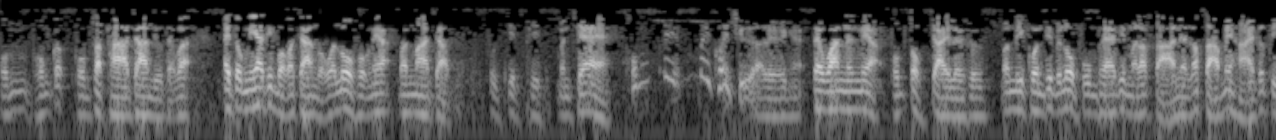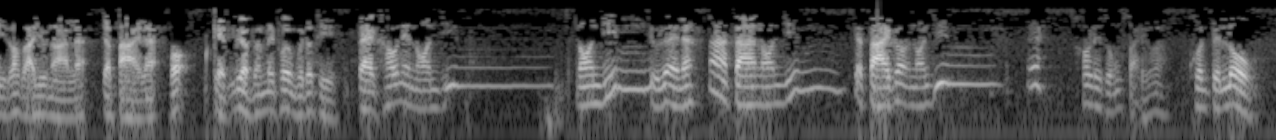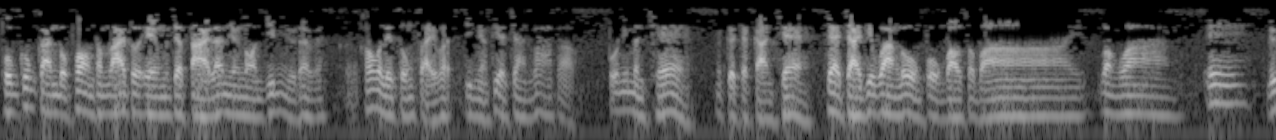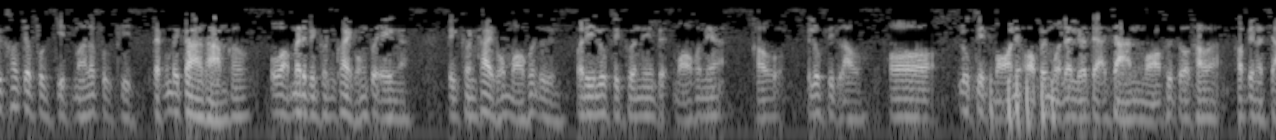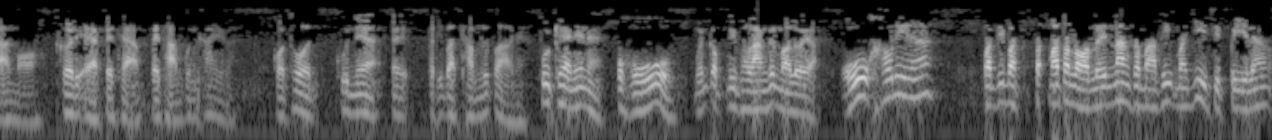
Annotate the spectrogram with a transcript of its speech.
ผมผมก็ผมศรัทธาอาจารย์อยู่แต่ว่า ไอ้ตรงนี้ที่บอกอาจารย์บอกว่าโรคพวกนี้ยมันมาจากฝึกจิตผิดมันแช่ผมไม่ไม่ค่อยเชื่อเลยเงี้ยแต่วันหนึ่งเนี่ย ผมตกใจเลยคือ มันมีคนที่เป็นโรคภูมิแพ้ที่มารักษาเนี่ยรักษาไม่หายสักทีรักษาอยู่นานแล้วจะตายแล้ว เพราะเกล็ดเลือดมันไม่เพิ่มขึ้นสักที แต่เขาเนี่ยนอนยิ้มนอนยิ้มอยู่เลยนะหน้าตานอนยิ้ม จะตายก็นอนยิ้ม เอ๊ะเขาเลยสงสัยว่า คนเป็นโรคภูมิคุ้มกันบกพร่องทำร้ายตัวเองมันจะตายแล้วยังนอนยิ้มอยู่ได้ไหมเขาก็เลยสงสัยว่าจริงอย่างที่อาจารย์ว่าเปล่า พวกนี้มันแช่ มันเกิดจากการแช่ แช่ใจที่ว่างโล่งโปร่งเบาสบาย ว่างๆ เอ๊หรือเขาจะฝึกจิตมาแล้วฝึกผิด แต่ก็ไม่กล้าถามเขา เพราะว่าไม่ได้เป็นคนไข้ของตัวเองอะเป็นคนไข้ของหมอคนอื่นพอดีลูกศิษย์คนนี้เป็นหมอคนเนี้ยเขาเป็นลูกศิษย์เรา พอลูกศิษย์หมอเนี่ยออกไปหมดแล้วเหลือแต่อาจารย์หมอคือตัวเขาอะเขาเป็นอาจารย์หมอ เคยแอบไปถามไปถามคนไข้ว่าขอโทษคุณเนี่ยปฏิบัติธรรมหรือเปล่าเนี่ยพูดแค่นี้นะโอ้โห เหมือนกับมีพลังขึ้นมาเลยอะโอ้เขานี่นะ ปฏิบัติมาตลอดเลยนั่งสมาธิมายี่สิบปีแล้ว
